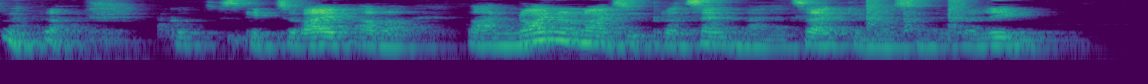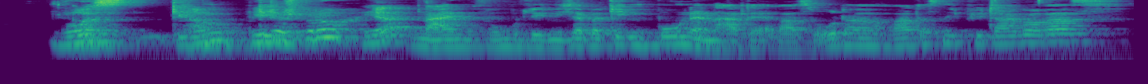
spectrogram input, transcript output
gut, es geht zu weit, aber war 99 Prozent meiner Zeitgenossen überlegen. Wurst, Gegen- Widerspruch, ja? Nein, vermutlich nicht, aber gegen Bohnen hatte er was, oder? War das nicht Pythagoras?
